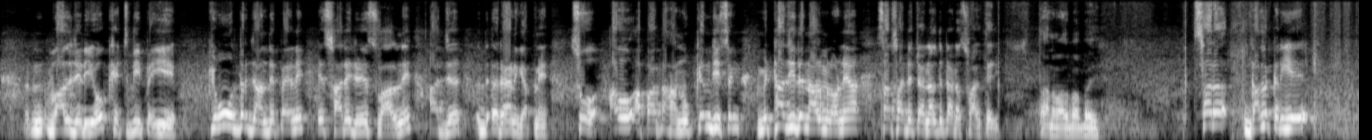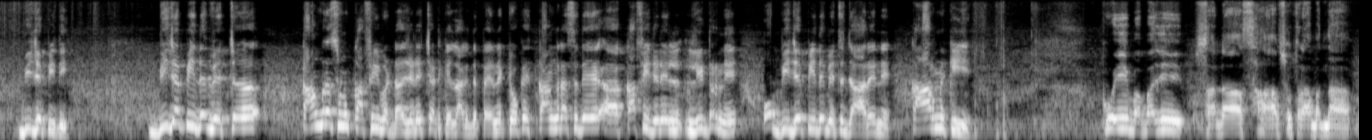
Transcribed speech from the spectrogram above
ਵੱਲ ਜਿਹੜੀ ਉਹ ਖਿੱਚਦੀ ਪਈ ਏ। ਕਿਉਂ ਉਧਰ ਜਾਂਦੇ ਪਏ ਨੇ? ਇਹ ਸਾਰੇ ਜਿਹੜੇ ਸਵਾਲ ਨੇ ਅੱਜ ਰਹਿਣਗੇ ਆਪਣੇ। ਸੋ ਆਓ ਆਪਾਂ ਤੁਹਾਨੂੰ ਕਿਰਨਜੀਤ ਸਿੰਘ ਮਿੱਠਾ ਜੀ ਦੇ ਨਾਲ ਮਿਲਾਉਂਦੇ ਆ ਸਰ ਸਾਡੇ ਚੈਨਲ ਤੇ ਤੁਹਾਡਾ ਸਵਾਗਤ ਹੈ ਜੀ। ਧੰਨਵਾਦ ਬਾਬਾ ਜੀ। ਸਰ ਗੱਲ ਕਰੀਏ ਬੀਜੇਪੀ ਦੀ। ਬੀਜੇਪੀ ਦੇ ਵਿੱਚ ਕਾਂਗਰਸ ਨੂੰ ਕਾਫੀ ਵੱਡਾ ਜਿਹੜੇ ਝਟਕੇ ਲੱਗਦੇ ਪਏ ਨੇ, ਕਿਉਂਕਿ ਕਾਂਗਰਸ ਦੇ ਕਾਫੀ ਜਿਹੜੇ ਲੀਡਰ ਨੇ, ਉਹ ਬੀਜੇਪੀ ਦੇ ਵਿੱਚ ਜਾ ਰਹੇ ਨੇ। ਕਾਰਨ ਕੀ ਕੋਈ ਬਾਬਾ ਜੀ, ਸਾਡਾ ਸਾਫ਼ ਸੁਥਰਾ ਬੰਦਾ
